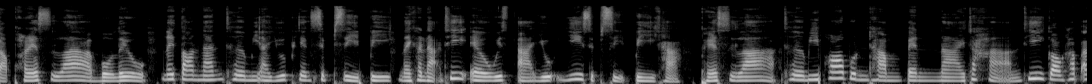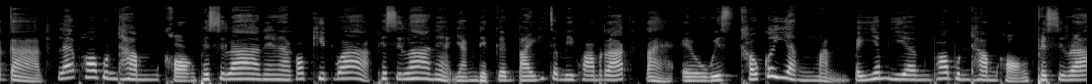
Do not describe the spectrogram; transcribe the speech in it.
กับเพรสซิลล่าโบลิเยอในตอนนั้นเธอมีอายุเพียง 14 ปี ในขณะที่เอลวิสอายุ 24 ปีค่ะ เพรสซิลล่า เธอมีพ่อบุญธรรมเป็นนายทหารที่กองทัพอากาศ และพ่อบุญธรรมของเพรสซิลล่าเนี่ยนะก็คิดว่าเพรสซิลล่าเนี่ยยังเด็กเกินไปที่จะมีความรัก แต่เอลวิสเขาก็ยังหมั่นไปเยี่ยมเยียนพ่อบุญธรรมของเพรสซิลล่า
